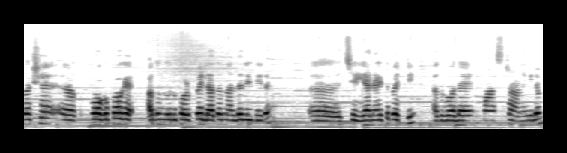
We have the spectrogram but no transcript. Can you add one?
പക്ഷെ പോകെ പോകെ അതൊന്നും ഒരു കുഴപ്പമില്ലാത്ത നല്ല രീതിയിൽ ചെയ്യാനായിട്ട് പറ്റി. അതുപോലെ മാസ്റ്റർ ആണെങ്കിലും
